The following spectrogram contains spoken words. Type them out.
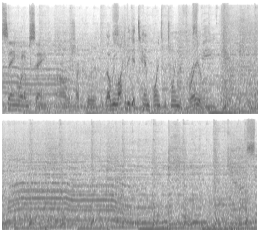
not seeing what I'm seeing. Oh, I wish I could. They'll be lucky to get 10 points between the three of them. Can I see?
